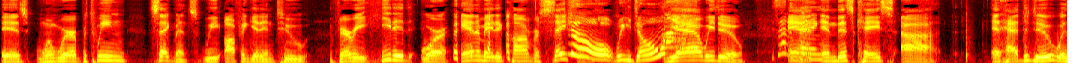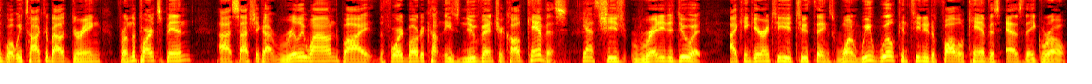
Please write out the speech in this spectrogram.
is when we're between segments, we often get into very heated or animated conversations. No, we don't. Yeah, we do. Is that a and thing? in this case, uh, it had to do with what we talked about during from the parts bin. Uh, Sasha got really wound by the Ford Motor Company's new venture called Canvas. Yes. she's ready to do it. I can guarantee you two things: one, we will continue to follow Canvas as they grow,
